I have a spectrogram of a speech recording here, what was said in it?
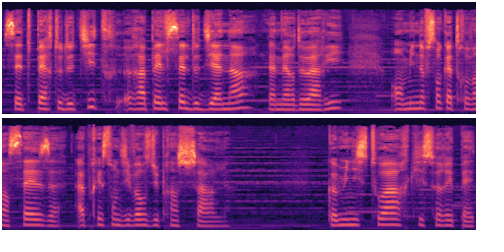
Cette perte de titre rappelle celle de Diana, la mère de Harry, en 1996 après son divorce du prince Charles. Comme une histoire qui se répète.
